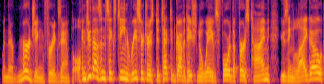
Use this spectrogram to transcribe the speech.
when they're merging, for example. In 2016, researchers detected gravitational waves for the first time using LIGO,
